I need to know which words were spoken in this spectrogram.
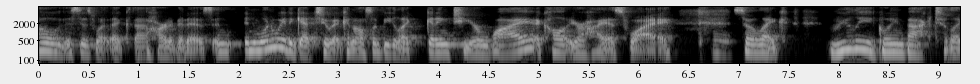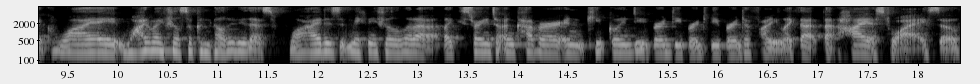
oh this is what like the heart of it is. And and one way to get to it can also be like getting to your why. I call it your highest why. Mm. so like really going back to like why why do i feel so compelled to do this? Why does it make me feel lit up? Like starting to uncover and keep going deeper and deeper and deeper into finding like that that highest why. So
